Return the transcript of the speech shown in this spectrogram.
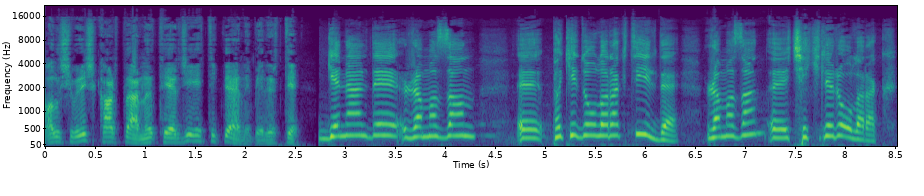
alışveriş kartlarını tercih ettiklerini belirtti. Genelde Ramazan e, paketi olarak değil de Ramazan e, çekileri olarak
